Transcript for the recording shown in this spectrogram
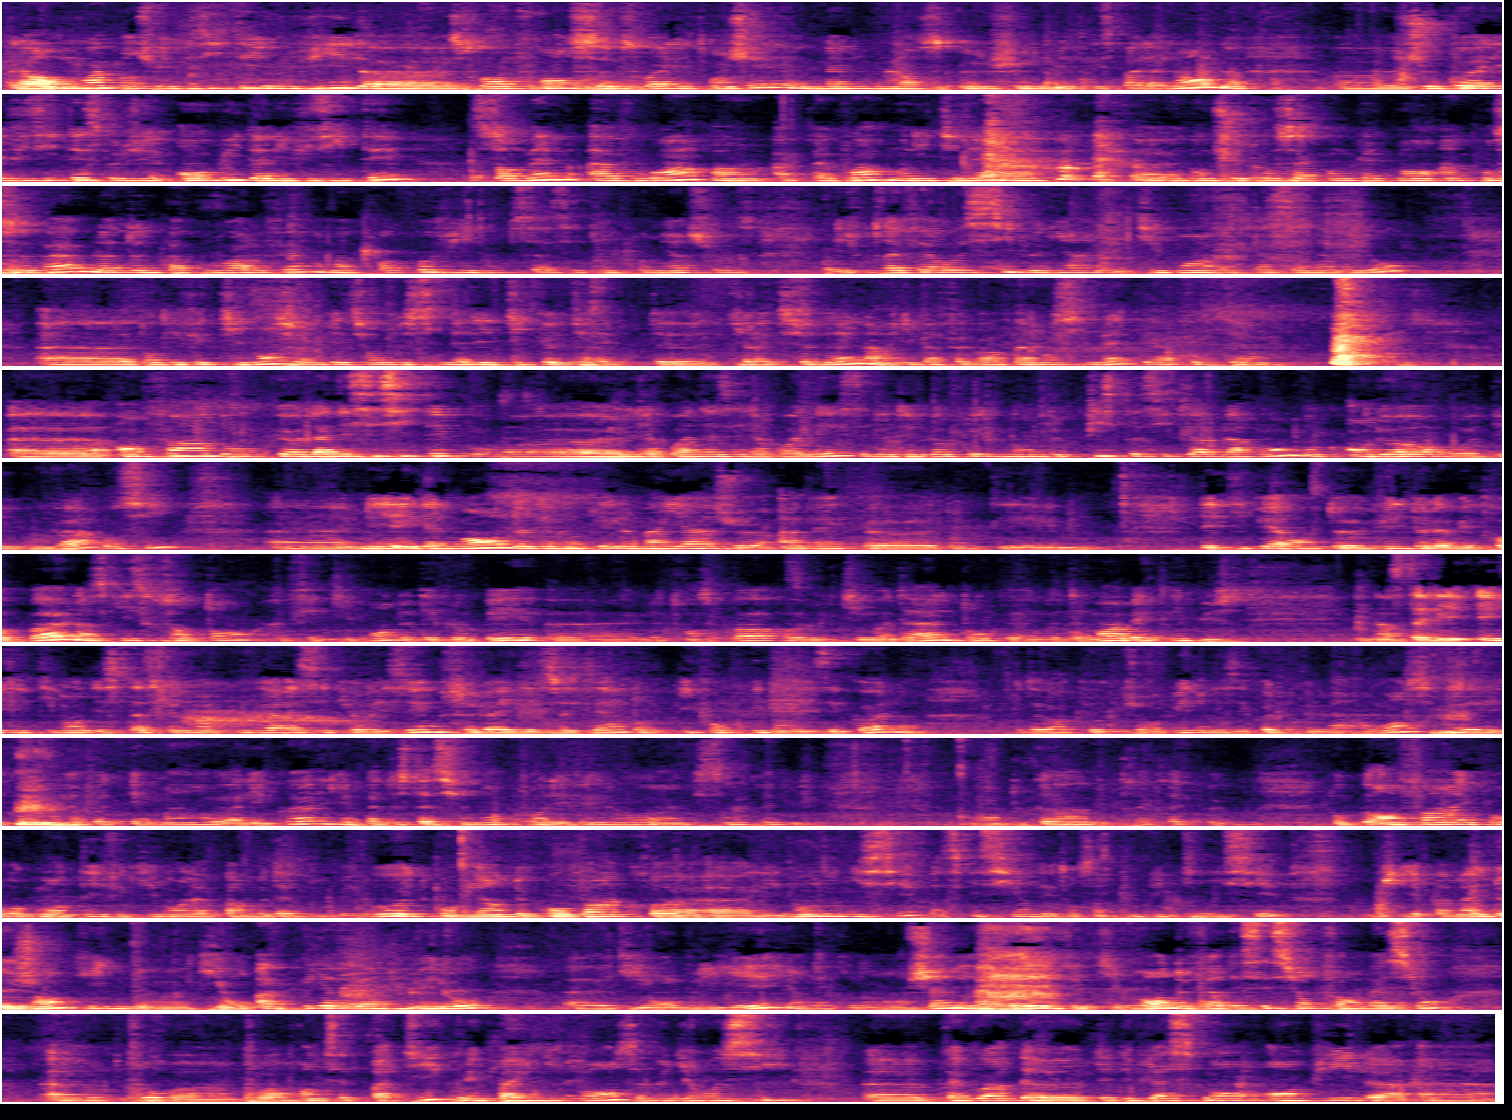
Alors moi, quand je vais visiter une ville, euh, soit en France, soit à l'étranger, même lorsque je ne maîtrise pas la langue, euh, je peux aller visiter ce que j'ai envie d'aller visiter sans même avoir à prévoir mon itinéraire. Euh, donc je trouve ça complètement inconcevable de ne pas pouvoir le faire dans ma propre ville. Ça, c'est une première chose. Et je voudrais faire aussi le lien effectivement avec la scène à vélo. Euh, donc effectivement, sur une question de signalétique euh, directionnelle, il va falloir vraiment s'y mettre et à court terme. enfin, donc la nécessité pour les Rouennaises et les Rouennais, c'est de développer le nombre de pistes cyclables à Rouen, donc en dehors des boulevards aussi, mais également de développer le maillage avec euh, donc les, les, différentes villes de la métropole, ce qui sous-entend effectivement de développer euh, le transport multimodal, donc notamment avec les bus d'installer effectivement des stationnements couverts et sécurisés où cela est nécessaire, donc y compris dans les écoles. Il faut savoir qu'aujourd'hui, dans les écoles primaires à Rouen, si vous allez conduire votre gamin à l'école, il n'y a pas de stationnement pour les vélos hein, qui sont prévus. En tout cas, très très peu. Donc enfin, et pour augmenter effectivement la part modale du vélo, il convient de convaincre euh, les non-initiés, parce qu'ici on est dans un public d'initiés. il y a pas mal de gens qui, ont appris à faire du vélo, euh, qui ont oublié, il y en a qui n'en ont jamais fait, effectivement, de faire des sessions de formation euh, pour, apprendre cette pratique, mais pas uniquement, ça veut dire aussi prévoir des déplacements en ville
